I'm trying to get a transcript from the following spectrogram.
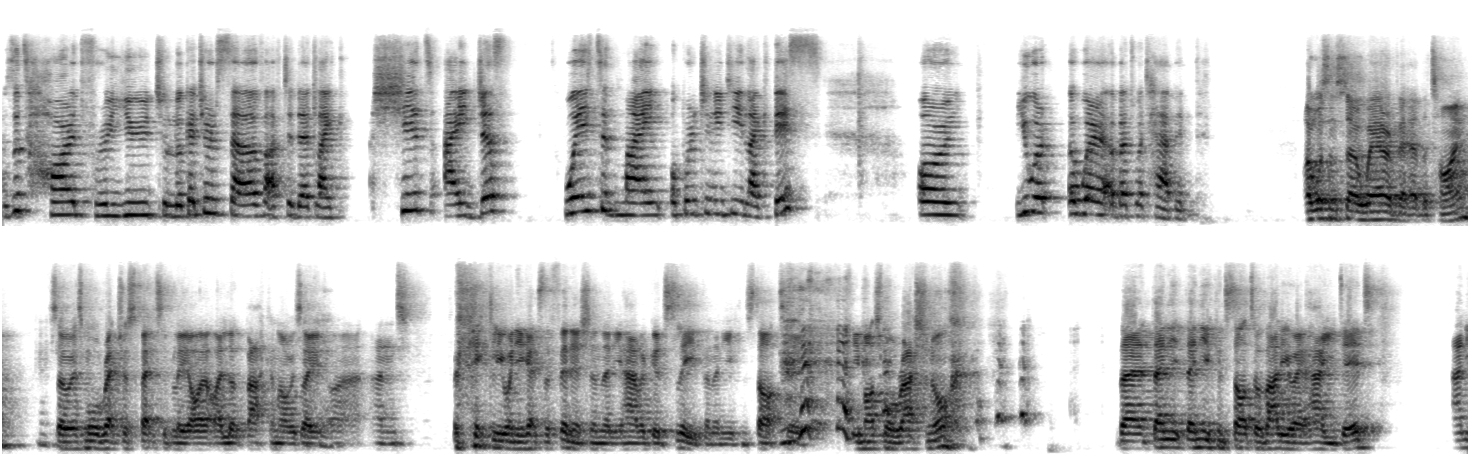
was it hard for you to look at yourself after that, like, shit, I just wasted my opportunity like this? Or you were aware about what happened? I wasn't so aware of it at the time. Okay. So it's more retrospectively, I, I, look back and I was okay. uh, and particularly when you get to the finish and then you have a good sleep and then you can start to be much more rational. then, then, you, then you can start to evaluate how you did and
